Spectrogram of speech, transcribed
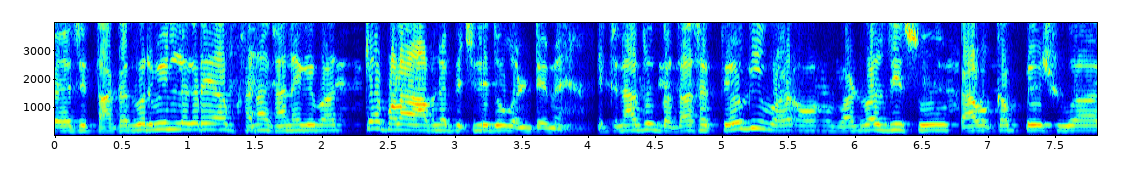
ऐसे ताकतवर भी नहीं लग रहे आप खाना खाने के बाद? क्या पढ़ा आपने पिछले दो घंटे में? इतना तो बता सकते हो कि व्हाट वाज दी कब कब पेश हुआ?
